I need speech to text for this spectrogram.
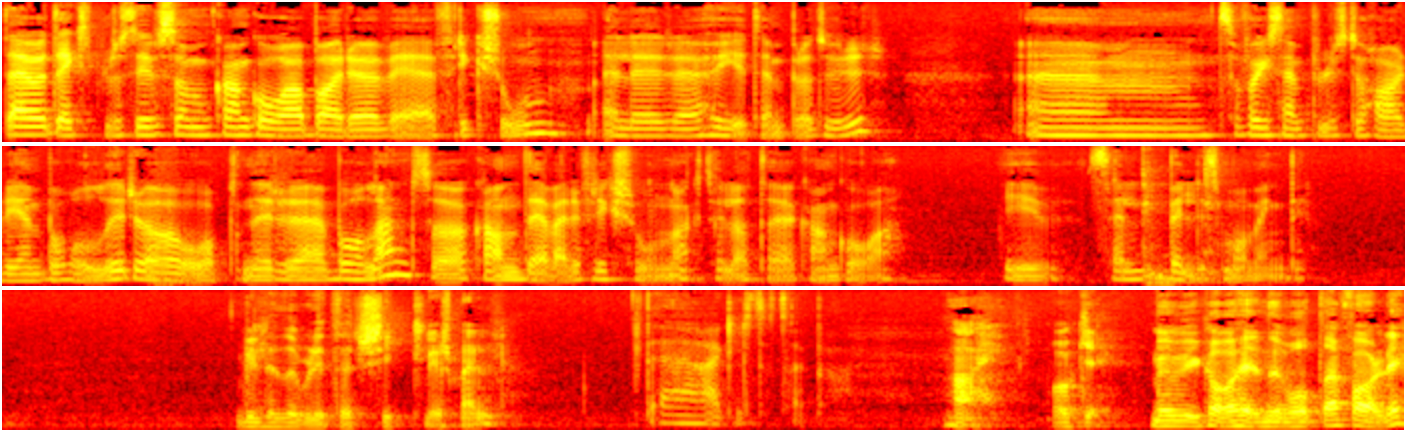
det er jo et eksplosiv som kan gå av bare ved friksjon eller eh, høye temperaturer. Um, så f.eks. hvis du har det i en beholder og åpner eh, beholderen, så kan det være friksjon nok til at det kan gå av i selv veldig små mengder. Ville det blitt et skikkelig smell? Det har jeg ikke lyst til å ta på. Nei. Ok. Men vi kan være enige om at det er farlig?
